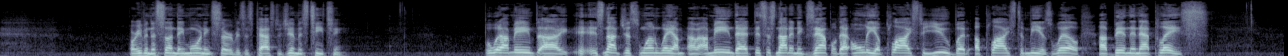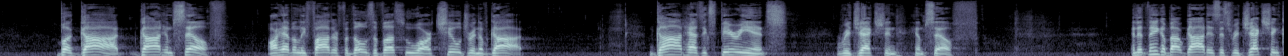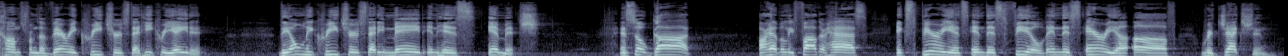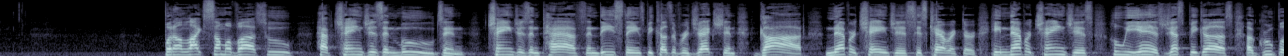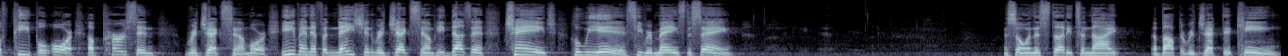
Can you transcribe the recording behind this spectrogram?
or even the Sunday morning service as Pastor Jim is teaching. But what I mean, uh, I, it's not just one way. I mean that this is not an example that only applies to you, but applies to me as well. I've been in that place. But God, God Himself, our Heavenly Father, for those of us who are children of God, God has experienced rejection himself. And the thing about God is this rejection comes from the very creatures that he created, the only creatures that he made in his image. And so, God, our Heavenly Father, has experience in this field, in this area of rejection. But unlike some of us who have changes in moods and changes in paths and these things because of rejection, God never changes his character. He never changes who he is just because a group of people or a person rejects him. Or even if a nation rejects him, he doesn't change who he is. He remains the same. And so, in this study tonight about the rejected king,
